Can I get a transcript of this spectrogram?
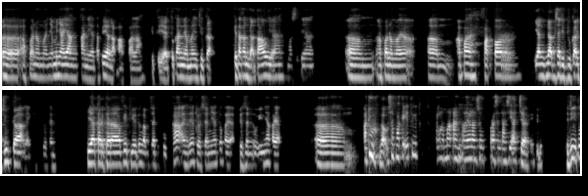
uh, apa namanya menyayangkan ya, tapi ya nggak apa-apa lah gitu ya. Itu kan namanya juga kita kan nggak tahu ya, maksudnya um, apa namanya um, apa faktor yang nggak bisa diduga juga kayak gitu. Dan ya gara-gara video itu nggak bisa dibuka akhirnya dosennya tuh kayak dosen UI-nya kayak um, aduh nggak usah pakai itu itu kelamaan ayo langsung presentasi aja kayak gitu. Jadi itu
